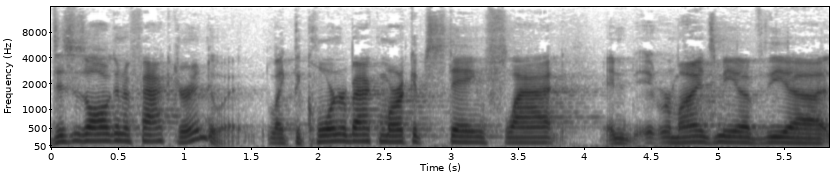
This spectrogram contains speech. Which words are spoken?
this is all going to factor into it. Like the cornerback market staying flat, and it reminds me of the uh,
